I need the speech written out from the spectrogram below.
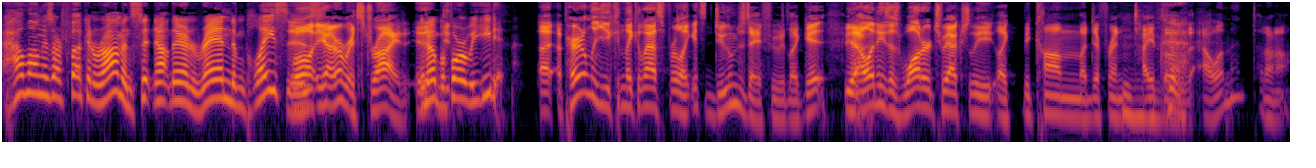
how long is our fucking ramen sitting out there in random places? Well, you gotta remember it's dried. you know, It- before we eat it. uh, apparently you can like it last for like it's doomsday food. Like it, Yeah. all it needs is water to actually like become a different type of element. I don't know.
